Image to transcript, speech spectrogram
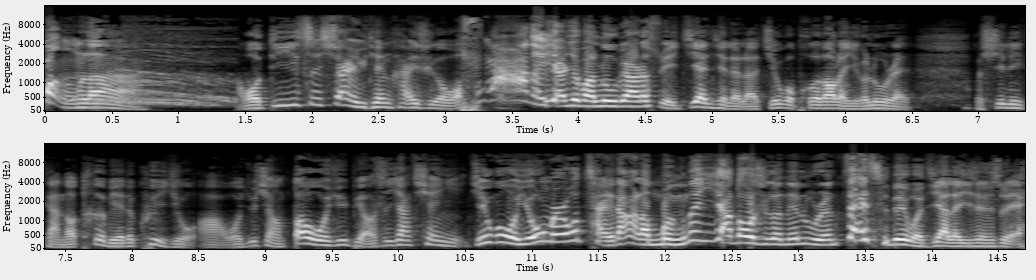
猛了。我第一次下雨天开车，我唰的一下就把路边的水溅起来了，结果泼到了一个路人，我心里感到特别的愧疚啊！我就想倒过去表示一下歉意，结果我油门我踩大了，猛的一下倒车，那路人再次被我溅了一身水，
